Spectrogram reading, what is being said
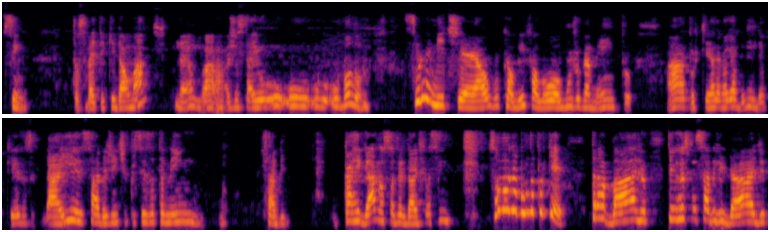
sim. Então você vai ter que dar uma, né, ajustar o, o, o, volume. Se o limite é algo que alguém falou, algum julgamento, ah, porque ela é vagabunda, porque aí, sabe, a gente precisa também, sabe, carregar nossa verdade, falar assim, sou vagabunda por quê? Trabalho, tenho responsabilidade,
